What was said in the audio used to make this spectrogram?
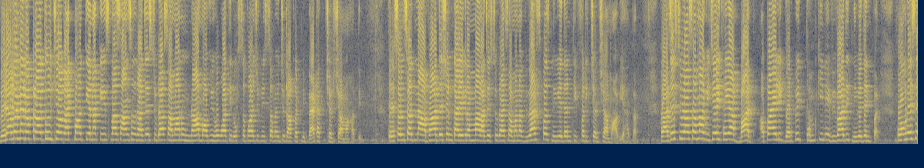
વેરાવળના ડોક્ટર અતુલ ચોક આત્મહત્યાના કેસમાં સાંસદ રાજેશ ચુડાસામાનું નામ આવ્યું હોવાથી લોકસભા ચૂંટણી સમયે જુનાગઢની બેઠક ચર્ચામાં હતી. ત્યારે સંસદના આભાર દર્શન કાર્યક્રમમાં રાજેશ ચુડાસામાના વિવાદસ્પદ નિવેદનથી ફરી ચર્ચામાં આવ્યા હતા. રાજેશ ચુડાસામા વિજય થયા બાદ અપાયેલી ગર્ભિત ધમકીને વિવાદિત નિવેદન પર કોંગ્રેસે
